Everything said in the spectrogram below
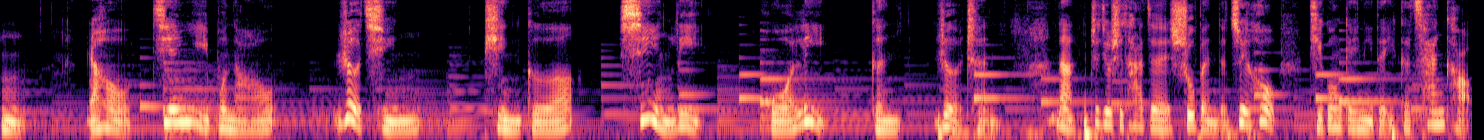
嗯，然后坚毅不挠、热情、品格、吸引力、活力跟热忱。那这就是他在书本的最后提供给你的一个参考。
